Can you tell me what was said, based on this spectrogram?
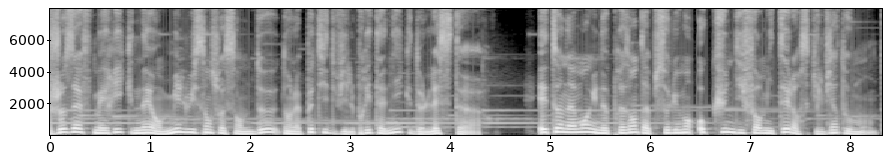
Joseph Merrick naît en 1862 dans la petite ville britannique de Leicester. Étonnamment, il ne présente absolument aucune difformité lorsqu'il vient au monde.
